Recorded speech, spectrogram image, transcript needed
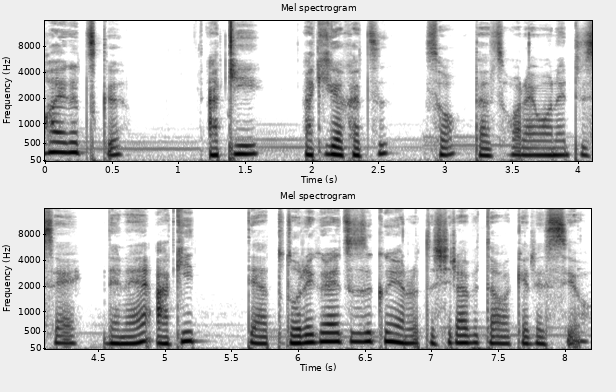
敗がつく？秋？秋が勝つ？そう、That's what I wanted to say. でね、秋ってあとどれぐらい続くんやろって調べたわけですよ。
